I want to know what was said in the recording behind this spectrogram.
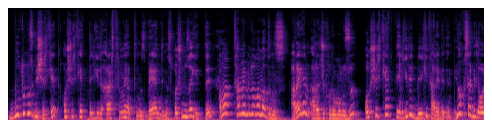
Bulduğunuz bir şirket, o şirketle ilgili araştırma yaptınız, beğendiniz, hoşunuza gitti ama tam emin olamadınız. Arayın aracı kurumunuzu, o şirketle ilgili bilgi talep edin. Yoksa bile o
